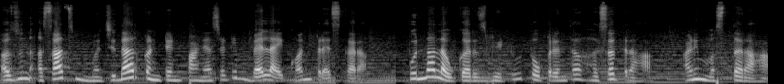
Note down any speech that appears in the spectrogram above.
अजून असाच मजेदार कंटेंट पाहण्यासाठी बेल आयकॉन प्रेस करा. पुन्हा लवकरच भेटू. तोपर्यंत हसत राहा आणि मस्त राहा.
